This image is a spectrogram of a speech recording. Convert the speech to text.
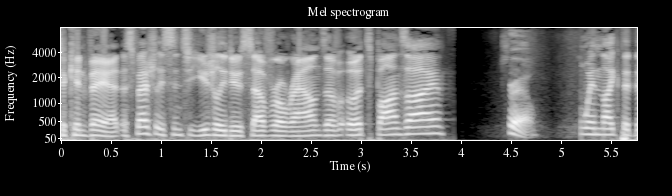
to convey it, especially since you usually do several rounds of Utz banzai. True. when like the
